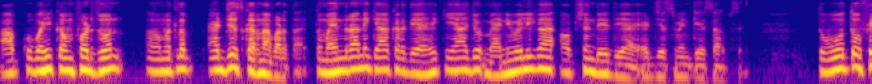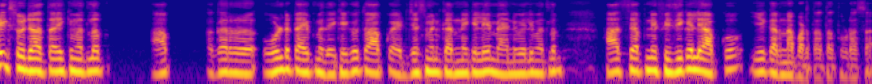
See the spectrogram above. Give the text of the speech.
आपको वही कंफर्ट जोन मतलब एडजस्ट करना पड़ता है। तो महिंद्रा ने क्या कर दिया है कि यहाँ जो मैन्युअली का ऑप्शन दे दिया है एडजस्टमेंट के हिसाब से तो वो तो फिक्स हो जाता है कि मतलब आप अगर ओल्ड टाइप में देखेंगे तो आपको एडजस्टमेंट करने के लिए मैन्युअली मतलब हाथ से अपने फिजिकली आपको ये करना पड़ता था थोड़ा सा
